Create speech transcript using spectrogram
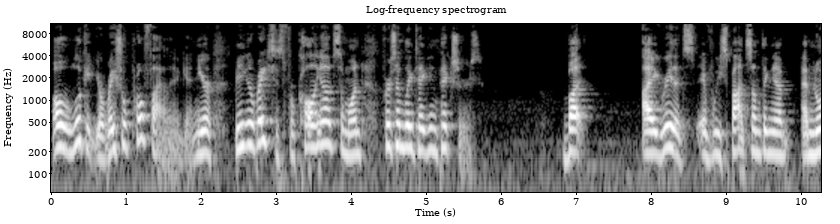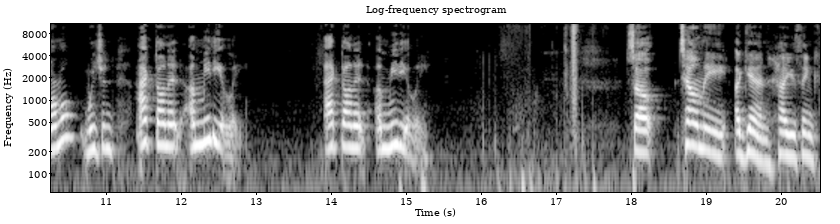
oh, look at your racial profiling again. You're being a racist for calling out someone for simply taking pictures. But I agree that if we spot something abnormal, we should act on it immediately. Act on it immediately. So tell me again how you think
